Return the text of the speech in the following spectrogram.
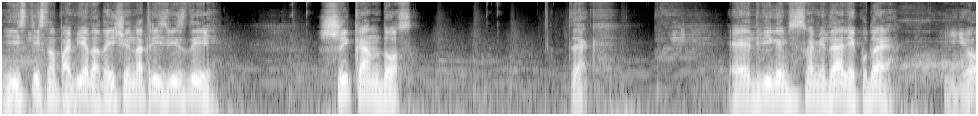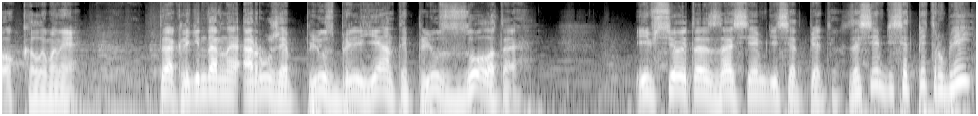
Естественно, победа, да еще и на 3 звезды. Шикандос. Так, Э, двигаемся с вами далее. Куда? Ёкалэмэне. Так, легендарное оружие, плюс бриллианты, плюс золото. И все это за 75... За 75 рублей?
